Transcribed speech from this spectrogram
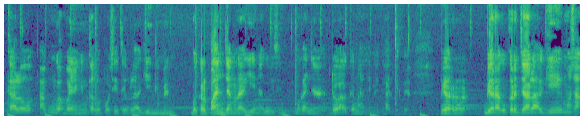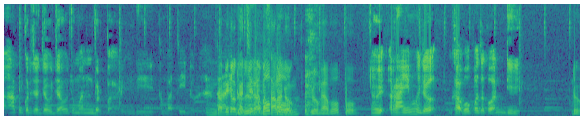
kalau aku nggak bayangin kalau positif lagi nih men bakal panjang lagi ini aku di sini makanya doakan aja negatif ya biar biar aku kerja lagi masa aku kerja jauh-jauh cuman berbaring di tempat tidur Hmm, tapi kalau gajian nggak masalah dong. Lu nggak apa-apa. Eh, raimu jo gak apa-apa teko di Duh,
